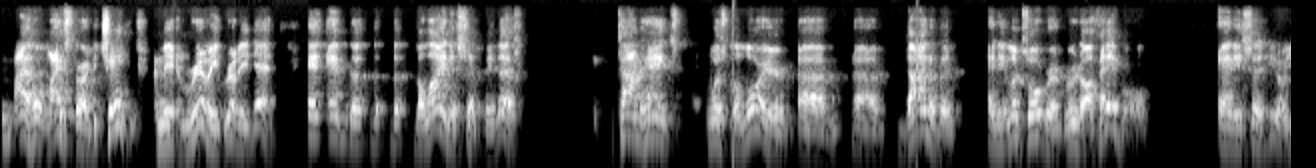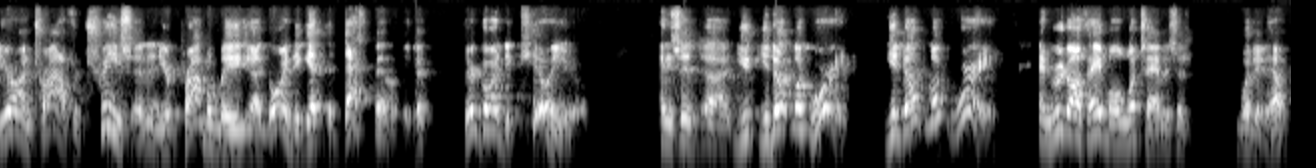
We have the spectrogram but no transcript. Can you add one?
my whole life started to change. I mean, it really, really did. And, and the, the the line is simply this: Tom Hanks was the lawyer, um, uh, Donovan, and he looks over at Rudolph Abel and he said, You know, you're on trial for treason and you're probably uh, going to get the death penalty. They're, they're going to kill you. And he said, uh, you, you don't look worried. You don't look worried. And Rudolph Abel looks at him and says, Would it help?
